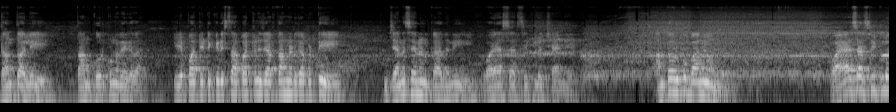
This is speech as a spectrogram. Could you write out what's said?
దాంతో అలీ తాను కోరుకున్నదే కదా. ఏ పార్టీ టికెట్ ఇస్తే ఆ పార్టీలో చేరతా అన్నాడు కాబట్టి జనసేనను కాదని వైఎస్ఆర్సీపీలో జాయిన్ అయ్యాడు. అంతవరకు బాగానే ఉంది. వైఎస్ఆర్సీపీలో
